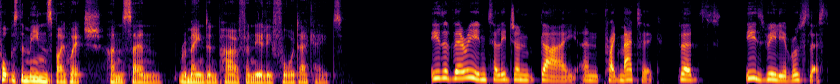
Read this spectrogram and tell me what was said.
what was the means by which Hun Sen remained in power for nearly four decades? He's a very intelligent guy and pragmatic, but he's really ruthless.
